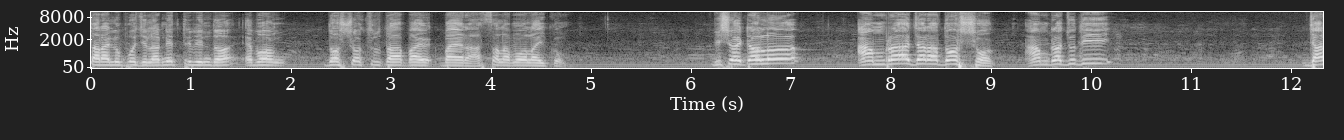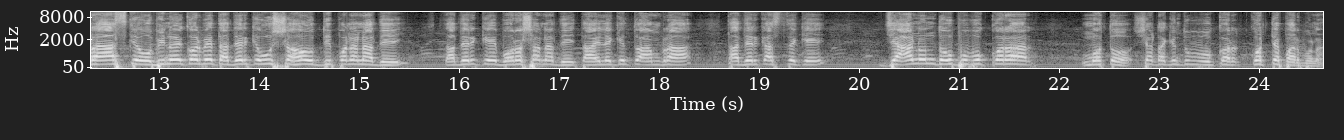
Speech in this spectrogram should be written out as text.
তারাইল উপজেলার নেতৃবৃন্দ এবং দর্শক, শ্রোতা বায়রা আসসালামু আলাইকুম। বিষয়টা হলো, আমরা যারা দর্শক আমরা যদি যারা আজকে অভিনয় করবে তাদেরকে উৎসাহ উদ্দীপনা না দেই, তাদেরকে ভরসা না দেই, তাহলে কিন্তু আমরা তাদের কাছ থেকে যে আনন্দ উপভোগ করার মতো সেটা কিন্তু উপভোগ কর- করতে পারব না।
